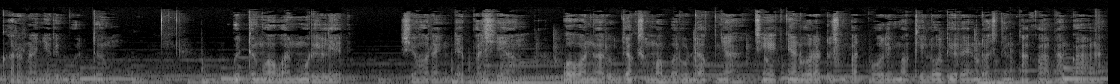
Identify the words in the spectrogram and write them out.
karena nyeri butung. Beteng Wawan murilit, si horeng tepas siang Wawan ngarujak sama barudaknya, cengeknya 245 kilo direndos jeng tangkal-tangkalan.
